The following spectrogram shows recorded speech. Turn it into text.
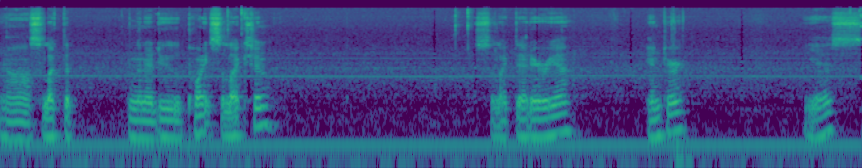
Uh, select the, I'm going to do point selection. Select that area. Enter. Yes.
